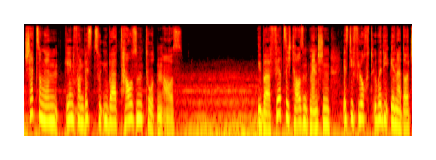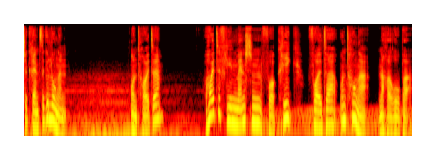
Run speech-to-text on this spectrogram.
Schätzungen gehen von bis zu über 1000 Toten aus. Über 40.000 Menschen ist die Flucht über die innerdeutsche Grenze gelungen. Und heute? Heute fliehen Menschen vor Krieg, Folter und Hunger nach Europa.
